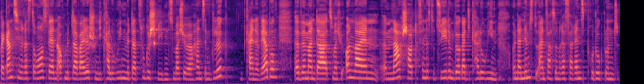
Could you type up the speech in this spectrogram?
bei ganz vielen Restaurants werden auch mittlerweile schon die Kalorien mit dazu geschrieben. Zum Beispiel bei Hans im Glück, keine Werbung. Äh, wenn man da zum Beispiel online ähm, nachschaut, da findest du zu jedem Burger die Kalorien. Und dann nimmst du einfach so ein Referenzprodukt und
